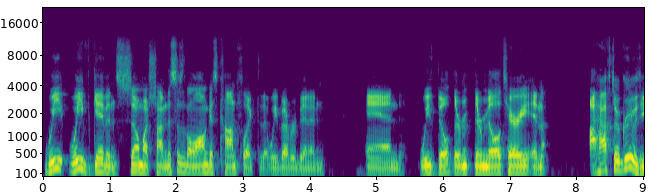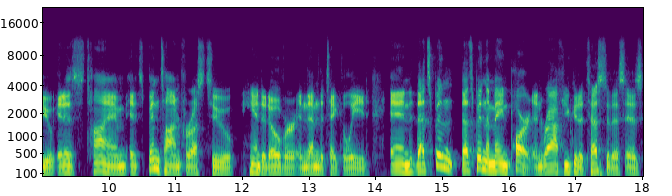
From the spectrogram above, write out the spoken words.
we we've given so much time. This is the longest conflict that we've ever been in. And we've built their their military. And i have to agree with you. It is time it's been time for us to hand it over and them to take the lead. And that's been that's been the main part. And raf you could attest to this is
